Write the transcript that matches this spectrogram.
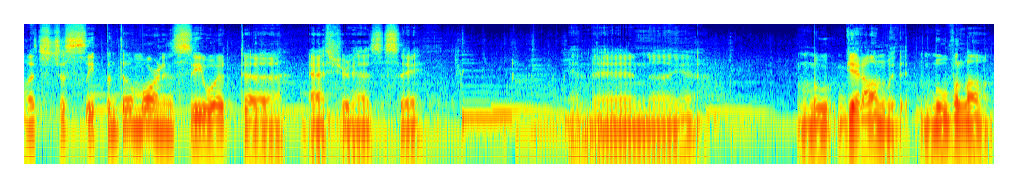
Let's just sleep until morning, and see what uh, Astrid has to say. And then, uh, yeah. Move, get on with it. Move along.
